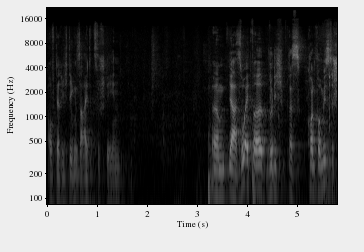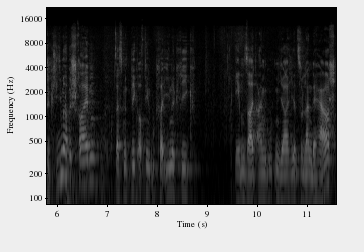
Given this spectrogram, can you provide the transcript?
auf der richtigen Seite zu stehen. Ähm, ja, so etwa würde ich das konformistische Klima beschreiben, das mit Blick auf den Ukraine-Krieg eben seit einem guten Jahr hierzulande herrscht.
